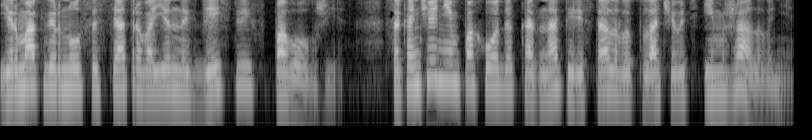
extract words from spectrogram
Ермак вернулся с театра военных действий в Поволжье. С окончанием похода казна перестала выплачивать им жалования.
